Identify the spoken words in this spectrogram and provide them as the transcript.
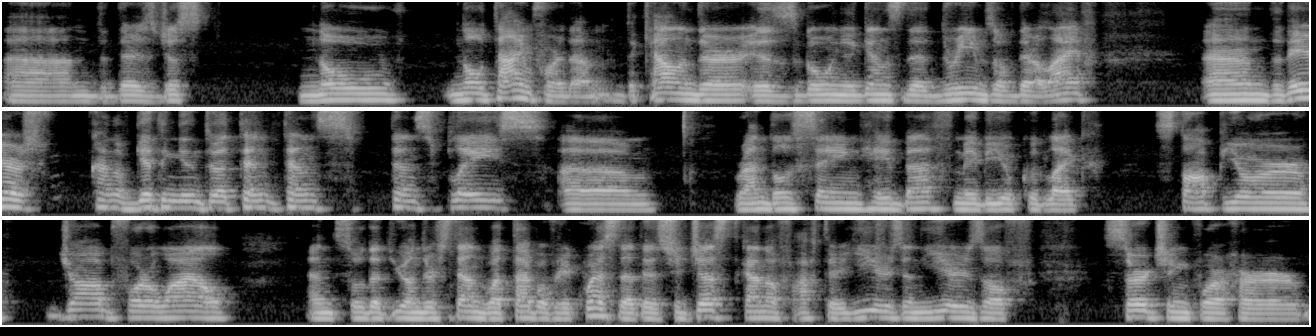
and there's just no no time for them. The calendar is going against the dreams of their life, and they are kind of getting into a ten, tense, tense place. Um, Randall's saying, hey, Beth, maybe you could like stop your job for a while. And so that you understand what type of request that is, she just kind of, after years and years of searching for her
